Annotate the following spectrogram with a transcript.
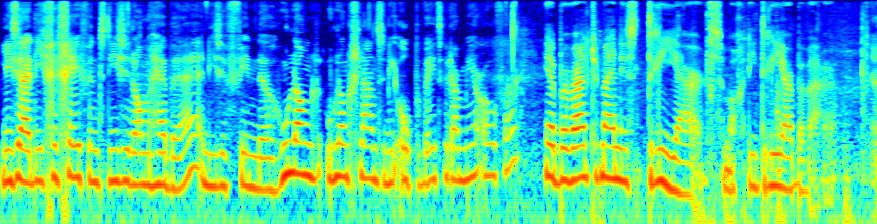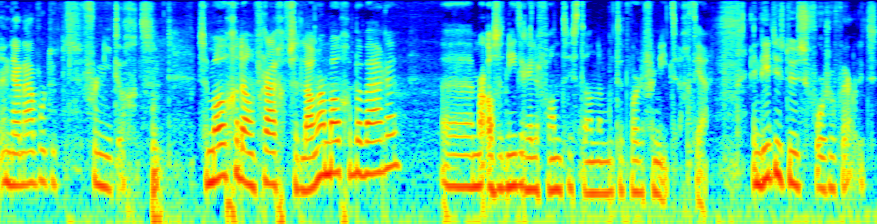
Lisa, die gegevens die ze dan hebben hè, en die ze vinden, hoe lang, hoe lang slaan ze die op? Weten we daar meer over? Ja, bewaartermijn is drie jaar. Ze mogen die drie jaar bewaren. En daarna wordt het vernietigd? Ze mogen dan vragen of ze het langer mogen bewaren. Uh, maar als het niet relevant is, dan moet het worden vernietigd, ja. En dit is dus voor zover het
